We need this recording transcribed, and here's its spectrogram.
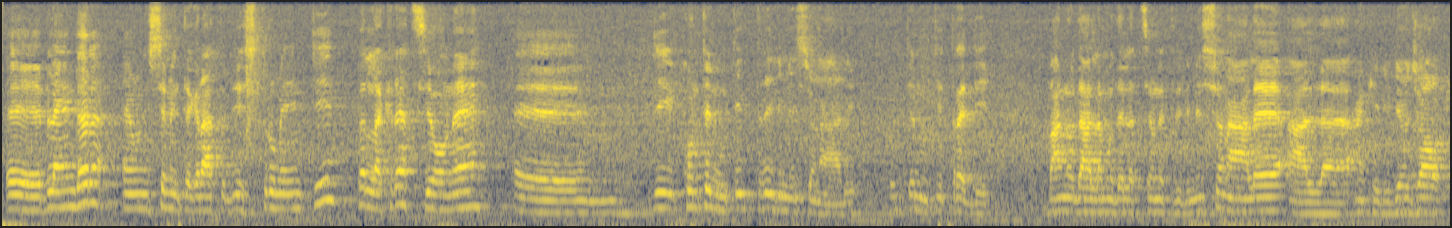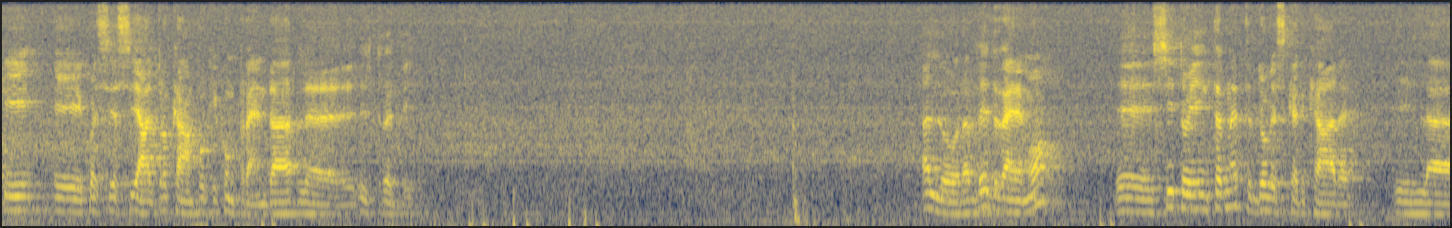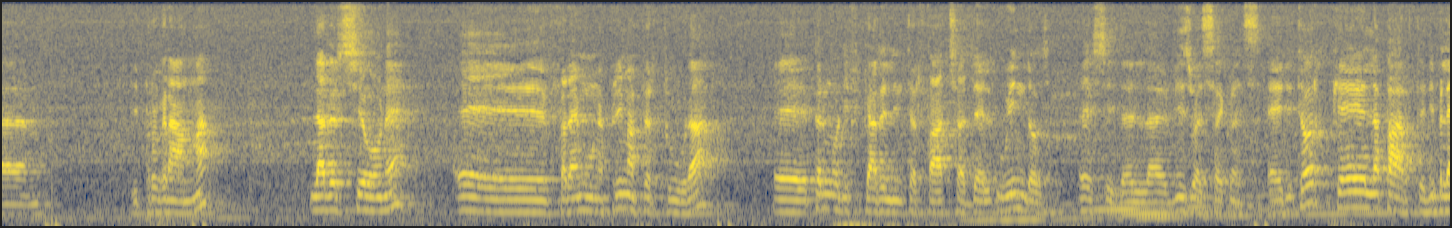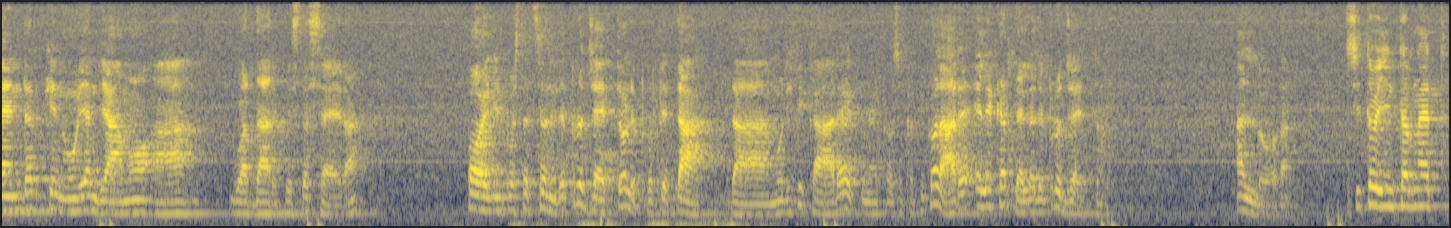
Eh, Blender è un insieme integrato di strumenti per la creazione eh, di contenuti tridimensionali, contenuti 3D vanno dalla modellazione tridimensionale al, anche ai videogiochi e qualsiasi altro campo che comprenda le, il 3D. Allora, vedremo eh, il sito internet dove scaricare il, eh, il programma, la versione, eh, faremo una prima apertura eh, per modificare l'interfaccia del Windows eh sì, del Visual Sequence Editor, che è la parte di Blender che noi andiamo a guardare questa sera. Poi l'impostazione del progetto, le proprietà da modificare, alcune cose particolari e le cartelle del progetto. Allora, sito internet,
